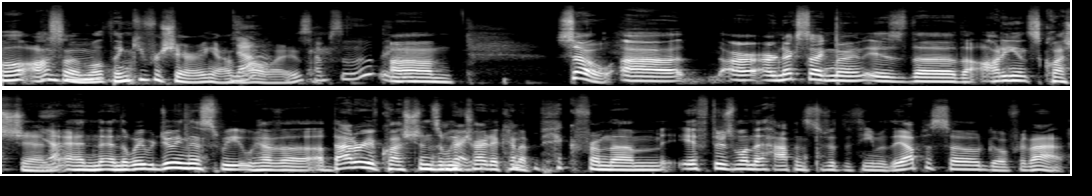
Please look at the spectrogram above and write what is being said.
Well, awesome. Well, thank you for sharing as yeah. always. Absolutely. Um, so uh, our, our next segment is the the audience question, Yeah. and and the way we're doing this, we we have a, a battery of questions, and we Right. try to kind of pick from them. If there's one that happens to fit the theme of the episode, go for that.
